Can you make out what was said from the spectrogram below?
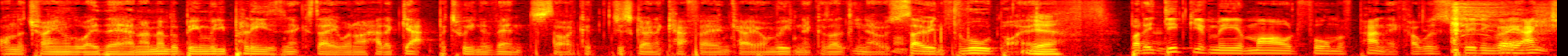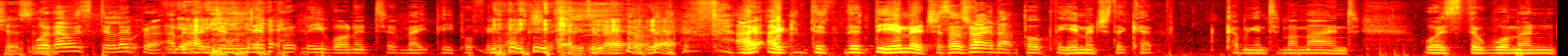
on the train all the way there, and I remember being really pleased the next day when I had a gap between events, so I could just go in a cafe and carry on reading it because I, you know, I was so enthralled by it. Yeah, But it hmm. did give me a mild form of panic. I was feeling very Yeah. anxious. well, that was deliberate. I mean, Yeah. I deliberately wanted to make people feel anxious. yeah, yeah, yeah. I, I, the, the, the image, as I was writing that book, the image that kept coming into my mind was the woman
